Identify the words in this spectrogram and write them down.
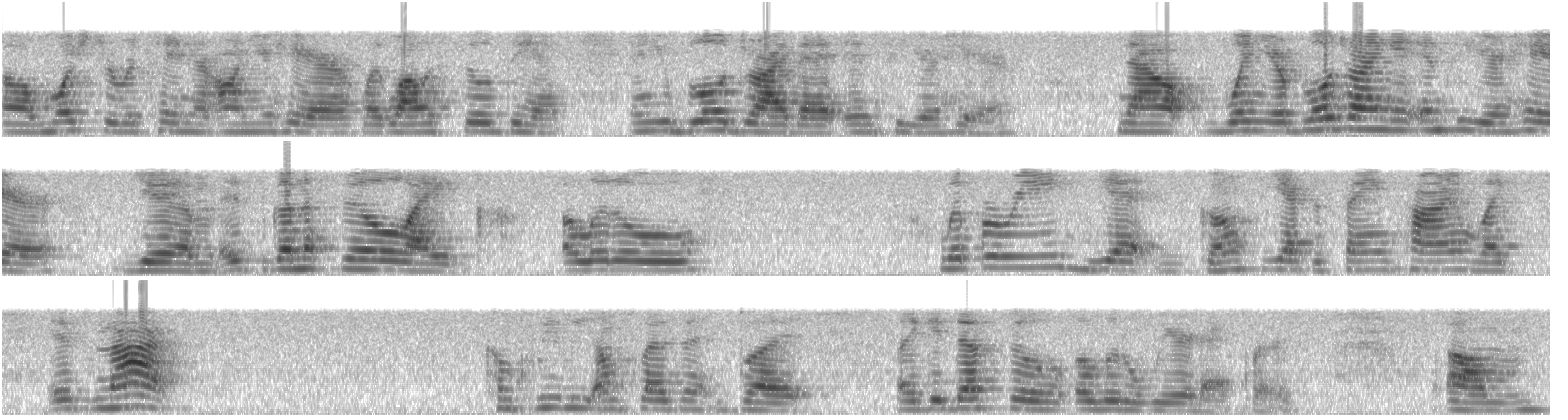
uh, moisture retainer on your hair, like while it's still damp, and you blow dry that into your hair. Now, when you're blow drying it into your hair, yeah, it's gonna feel like a little slippery yet gunky at the same time. Like it's not completely unpleasant, but like it does feel a little weird at first. Um,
